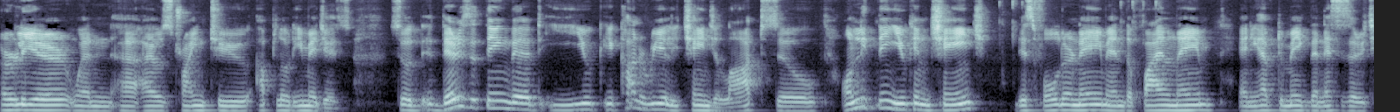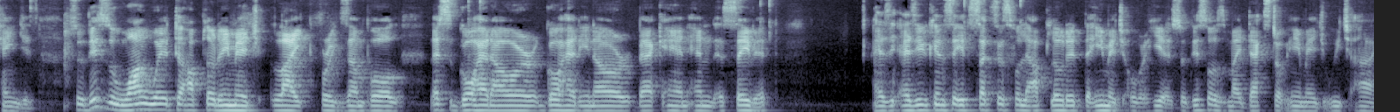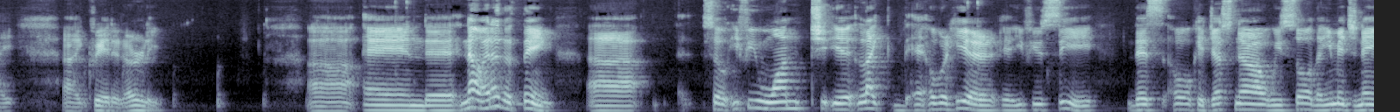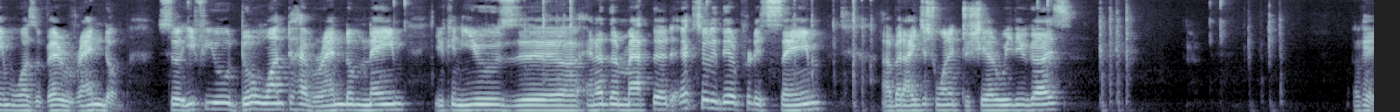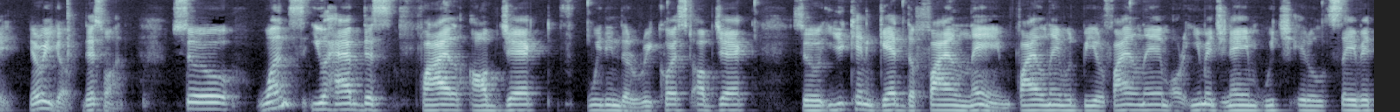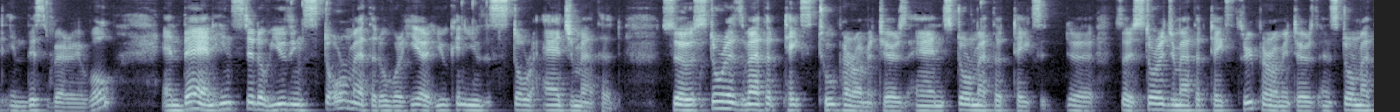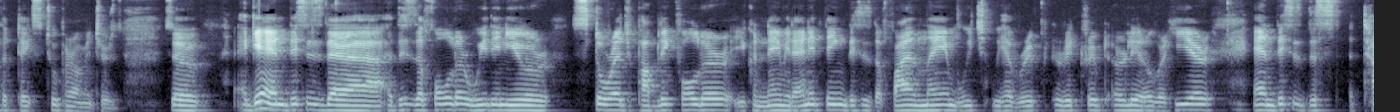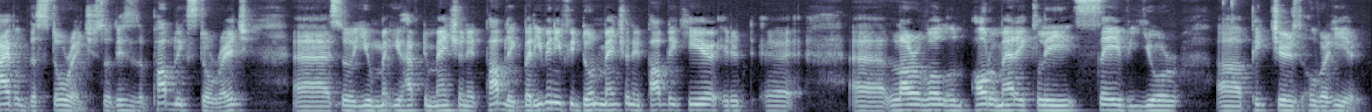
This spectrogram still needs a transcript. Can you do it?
earlier when uh, I was trying to upload images. So th there is a thing that you, you can't really change a lot. So only thing you can change this folder name and the file name, and you have to make the necessary changes. So this is one way to upload image like for example let's go ahead our go ahead in our backend and save it as, as you can see it successfully uploaded the image over here so this was my desktop image which I, I created early uh, and uh, now another thing uh, so if you want to uh, like uh, over here uh, if you see this oh, okay just now we saw the image name was very random so if you don't want to have random name, you can use uh, another method. Actually, they're pretty same, uh, but I just wanted to share with you guys. Okay, here we go, this one. So once you have this file object within the request object, so you can get the file name. File name would be your file name or image name, which it'll save it in this variable. And then instead of using store method over here, you can use store as method. So storage method takes two parameters and store method takes, uh, storage method takes three parameters and store method takes two parameters. So again, this is the, this is a folder within your storage public folder. You can name it anything. This is the file name, which we have re retrieved earlier over here. And this is this type of the storage. So this is a public storage. Uh, so you you have to mention it public. But even if you don't mention it public here, it uh, uh, Laravel will automatically save your uh, pictures over here.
